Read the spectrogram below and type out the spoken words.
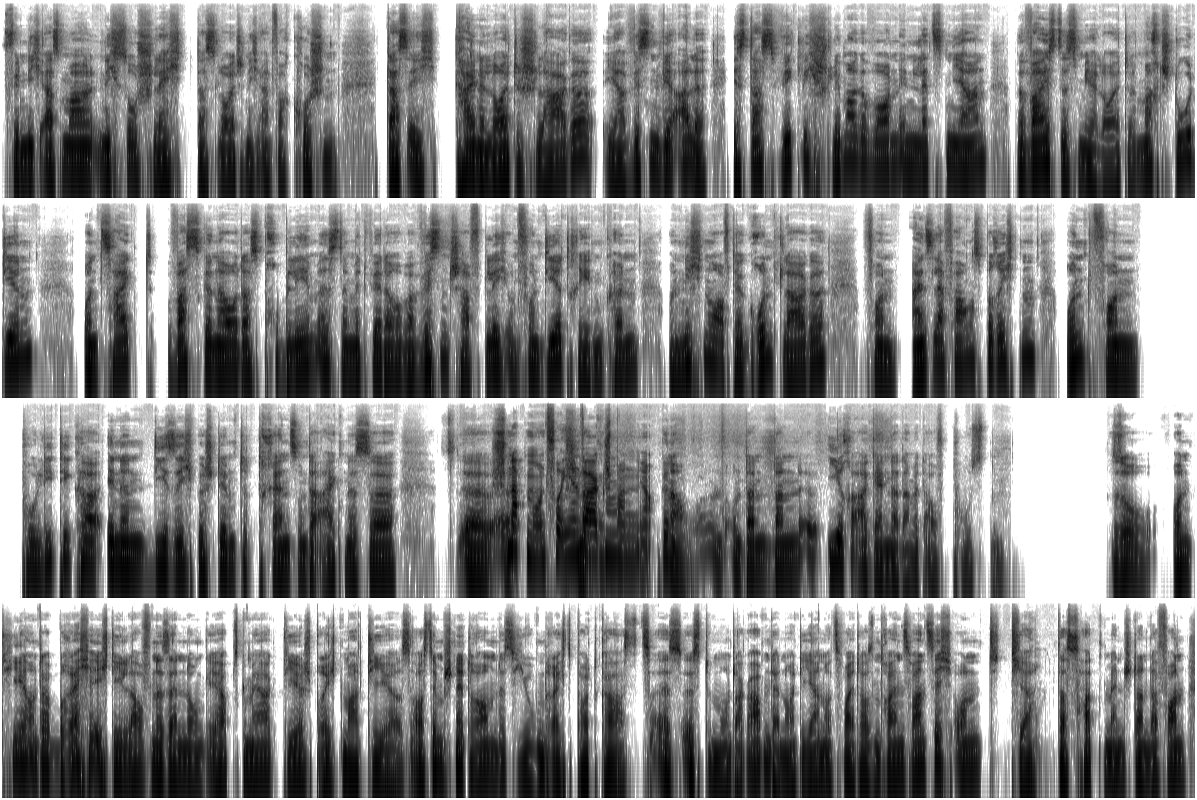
finde ich erstmal nicht so schlecht, dass Leute nicht einfach kuschen. Dass ich keine Leute schlage, ja, wissen wir alle. Ist das wirklich schlimmer geworden in den letzten Jahren? Beweist es mir, Leute. Macht Studien und zeigt, was genau das Problem ist, damit wir darüber wissenschaftlich und fundiert reden können und nicht nur auf der Grundlage von Einzelerfahrungsberichten und von PolitikerInnen, die sich bestimmte Trends und Ereignisse äh, schnappen und vor ihren Wagen spannen, ja. Genau. Und, und dann, dann ihre Agenda damit aufpusten. So, und hier unterbreche ich die laufende Sendung. Ihr habt es gemerkt, hier spricht Matthias aus dem Schnittraum des Jugendrechts-Podcasts. Es ist Montagabend, der 9. Januar 2023 und tja, das hat Mensch dann davon,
